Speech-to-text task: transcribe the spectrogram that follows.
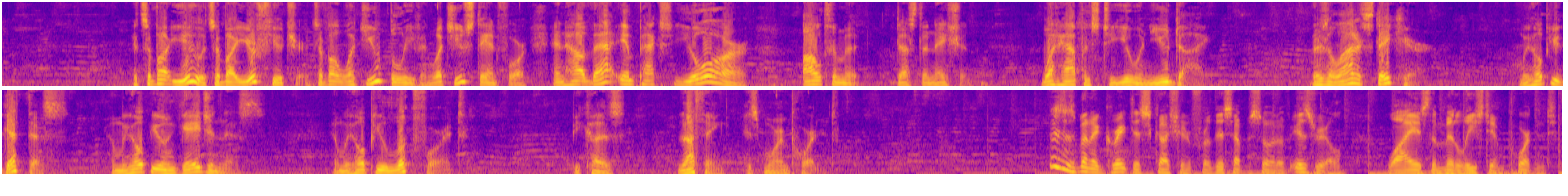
It's about you. It's about your future. It's about what you believe in, what you stand for, and how that impacts your ultimate destination. What happens to you when you die? There's a lot at stake here. We hope you get this, and we hope you engage in this, and we hope you look for it, because nothing is more important. This has been a great discussion for this episode of Israel. Why is the Middle East important?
